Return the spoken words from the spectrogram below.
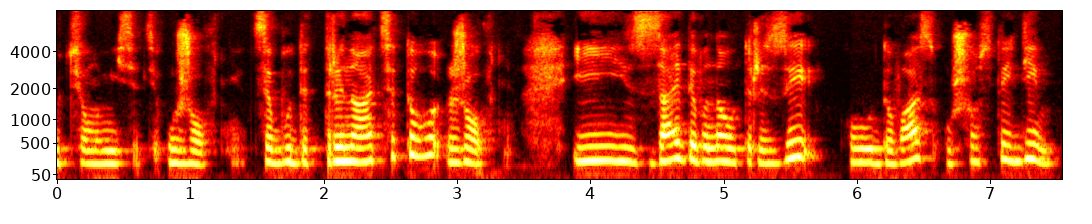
у цьому місяці, у жовтні. Це буде 13 жовтня. І зайде вона у Терези до вас у шостий дім.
